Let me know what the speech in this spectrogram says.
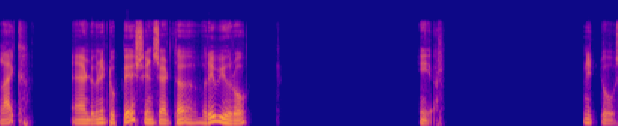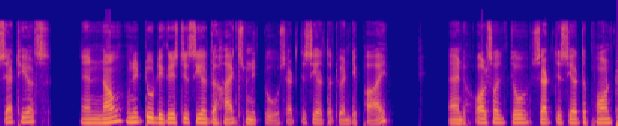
like and we need to paste inside the review row here. Need to set here and now we need to decrease this here the heights. We need to set this here the 25 and also to set this here the font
